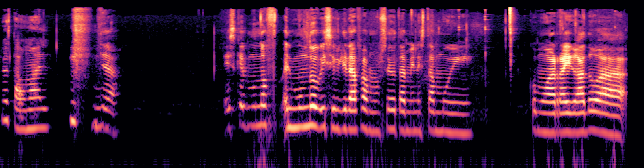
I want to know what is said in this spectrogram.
no ha estado mal. Ya. Es que el mundo, el mundo visibilidad famoseo también está muy como arraigado a,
